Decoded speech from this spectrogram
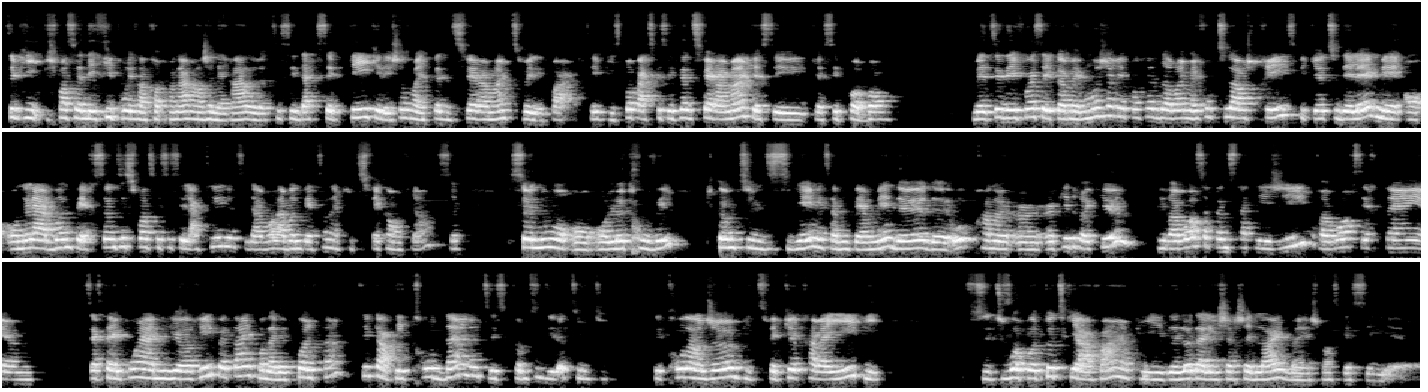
puis je pense que c'est un défi pour les entrepreneurs en général. C'est d'accepter que les choses vont être faites différemment que tu veux les faire. Puis c'est pas parce que c'est fait différemment que c'est que c'est pas bon. Mais tu sais, des fois, c'est comme, moi, je l'aurais pas fait de même, mais il faut que tu lâches prise puis que tu délègues, mais on, a la bonne personne. Tu sais, je pense que ça, c'est la clé, c'est d'avoir la bonne personne à qui tu fais confiance. Puis ça, nous, on, on, l'a trouvé. Puis comme tu le dis si bien, mais ça nous permet de, de oh, prendre un, un, pied de recul, puis revoir certaines stratégies, revoir certains, euh, certains points à améliorer peut-être qu'on n'avait pas le temps. Tu sais, quand tu es trop dedans, là, comme tu dis là, tu, tu es trop dans le job, puis tu fais que travailler, puis tu, tu vois pas tout ce qu'il y a à faire, puis de là d'aller chercher de l'aide, ben je pense que c'est euh,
